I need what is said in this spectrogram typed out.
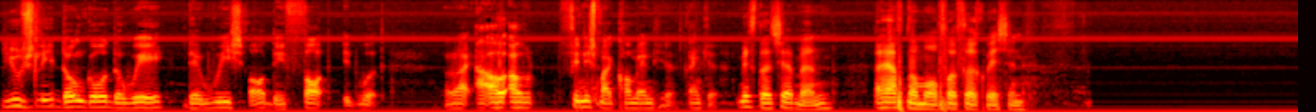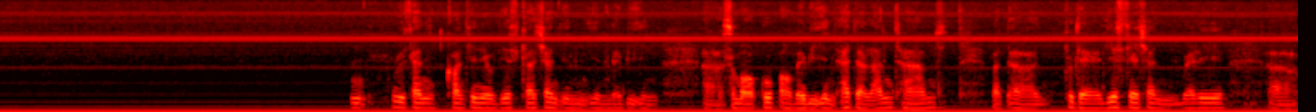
usually don't go the way they wish or they thought it would. All right, I'll, I'll finish my comment here. Thank you. Mr. Chairman, I have no more further question. We can continue discussion in, in maybe in uh, small group or maybe in at the lunch times. But uh, today this session very uh,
